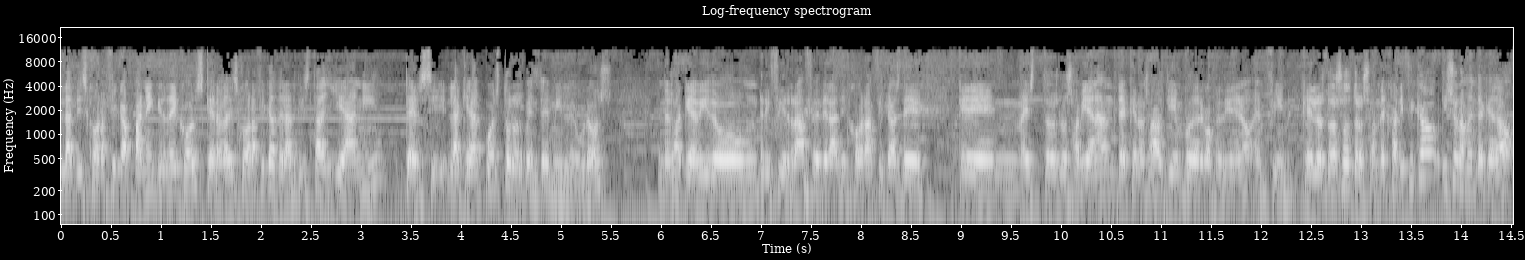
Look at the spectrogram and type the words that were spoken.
la discográfica Panic Records, que era la discográfica del artista Gianni Terzi, la que ha puesto los 20.000 euros. Entonces aquí ha habido un rifirrafe de las discográficas de que mm, estos lo sabían antes, que nos ha dado tiempo de recoger dinero, en fin, que los dos otros se han descalificado y solamente ha quedado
